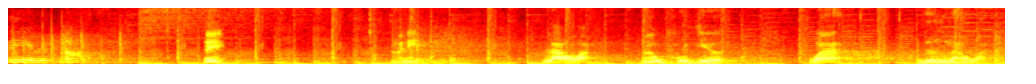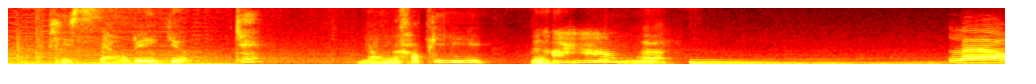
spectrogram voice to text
นี่หรือเปล่านี่มานี่เราอะไม่ต้องพูดเยอะ ว่าเรื่องเราอะพี่แซวได้เยอะแค่ยอมนะครับพี่อืมง่ายแล้ว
